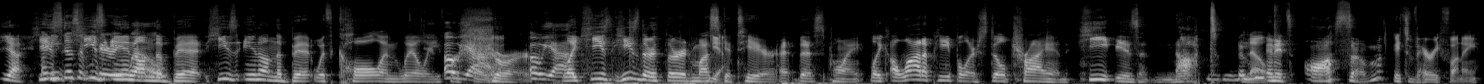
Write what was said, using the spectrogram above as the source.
Yeah, he's he does he's very in on the bit. He's in on the bit with Cole and Lili oh, for Oh, yeah. sure. Oh, yeah. Like he's he's their third musketeer at this point. Like a lot of people are still trying. He is not. No. And it's awesome. It's very funny.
